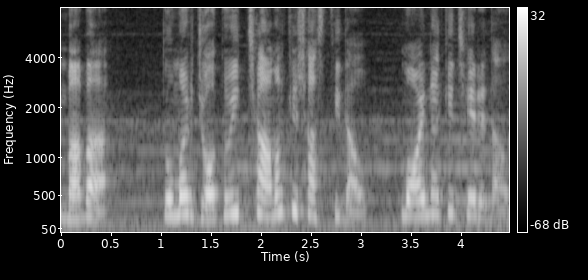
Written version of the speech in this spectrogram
বাবা তোমার যত ইচ্ছা আমাকে শাস্তি দাও। ময়নাকে ছেড়ে দাও।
